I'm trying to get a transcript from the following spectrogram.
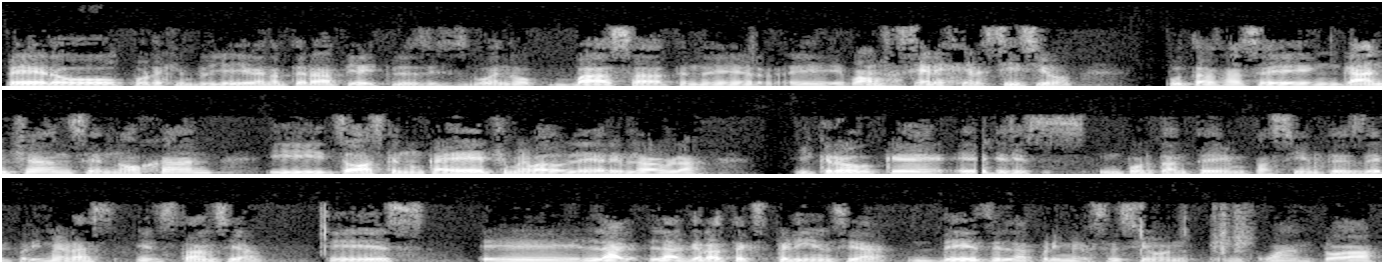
Pero, por ejemplo, ya llegan a terapia y tú les dices, bueno, vas a tener, eh, vamos a hacer ejercicio, puta, o sea, se enganchan, se enojan y todas que nunca he hecho, me va a doler y bla, bla, bla. Y creo que es importante en pacientes de primera instancia es eh, la, grata experiencia desde la primera sesión en cuanto a,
